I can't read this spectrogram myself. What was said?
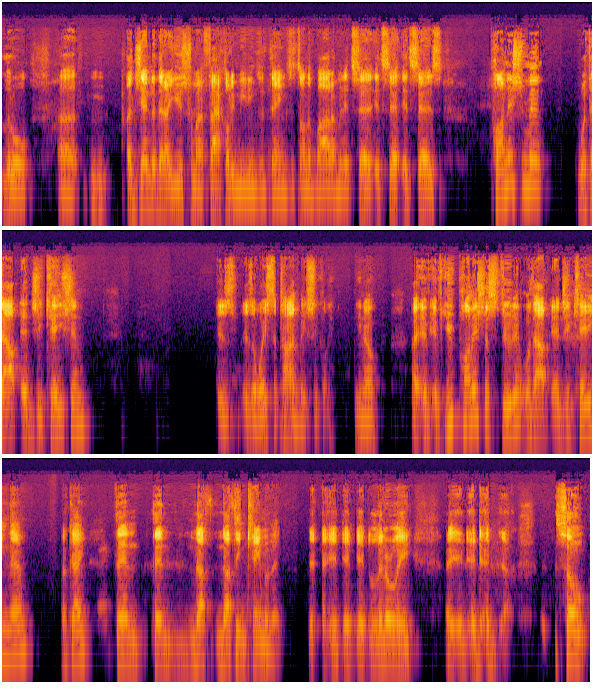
little uh, agenda that I use for my faculty meetings and things. It's on the bottom, and it says it says it says punishment without education is is a waste of time basically you know? Uh, if, if you punish a student without educating them okay then then nothing, nothing came of it. It it, it, it literally it, it, it, uh, so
